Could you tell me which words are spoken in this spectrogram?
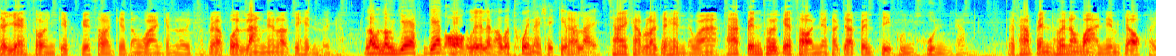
จะแยกโซนเก็บเกสรเก็บน้ำหวานกันเลยครับเวลาเปิดรังเนี่ยเราจะเห็นเลยครับ เราเราแยกแยกออกเลยแหละครับว่าถ้วยไหนใช้เก็บอะไร ใช่ครับเราจะเห็นนะว่า ถ้าเป็นถ้วยเกสรเนี่ยเขาจะเป็นสีคุนๆครับ แต่ถ้าเป็นถ้วยน้ำหวานเนี่ยมันจะเอาไข่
